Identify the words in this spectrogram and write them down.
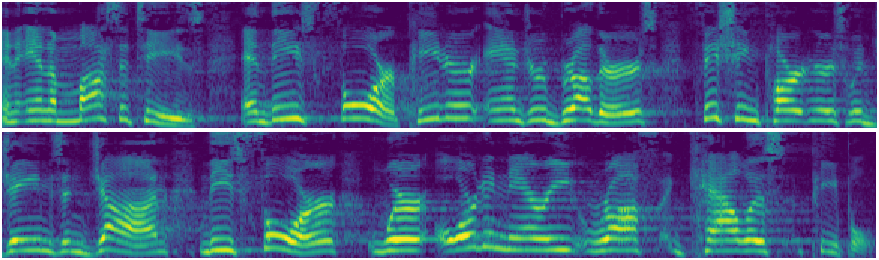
and animosities. And these four, Peter, Andrew brothers, fishing partners with James and John, these four were ordinary, rough, callous people.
